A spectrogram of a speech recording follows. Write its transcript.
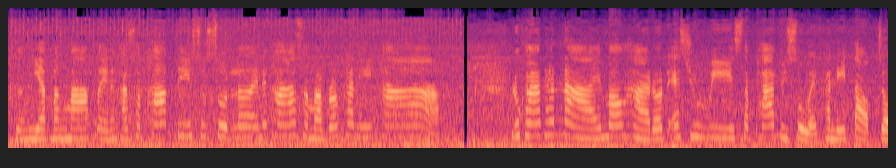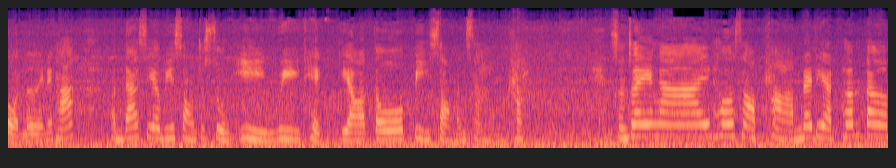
เครื่องเงียบมาก ๆ เลยนะคะ สภาพดีสุด ๆ เลยนะคะสำหรับรถคันนี้ค่ะ ลูกค้าท่านไหนมองหารถ SUV สภาพสวยๆคันนี้ตอบโจทย์เลยนะคะ Honda CRV 2.0e VTEC Gear Auto ปี 2003 ค่ะสนใจยังไง โทรสอบถามรายละเอียดเพิ่มเติม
